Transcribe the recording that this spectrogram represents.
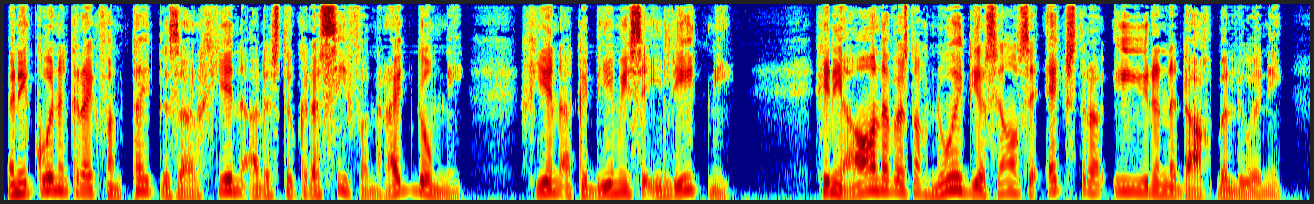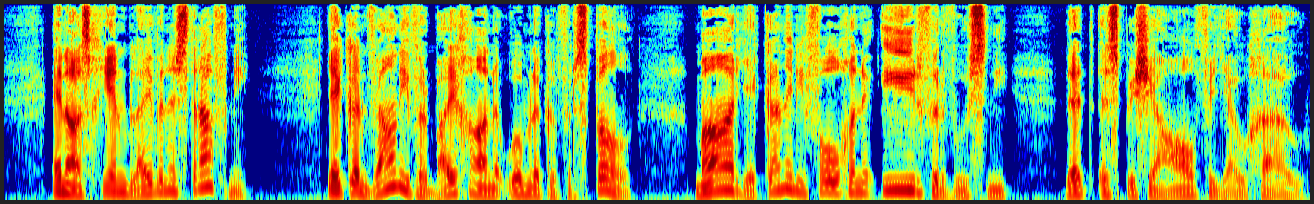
In die koninkryk van tyd is daar geen aristokrasie van rykdom nie, geen akademiese elite nie. Geniale was nog nooit deur selfs 'n ekstra uur in 'n dag beloon nie. En daar's geen blywende straf nie. Jy kan wel nie verbygaande oomblikke verspil, maar jy kan nie die volgende uur verwoes nie. Dit is spesiaal vir jou gehou.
